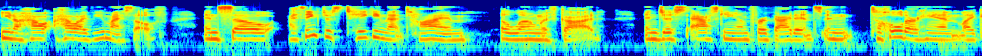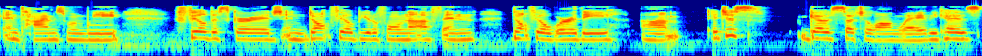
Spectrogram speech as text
you know how how I view myself. And so I think just taking that time alone with God and just asking him for guidance and to hold our hand like in times when we feel discouraged and don't feel beautiful enough and don't feel worthy um, it just goes such a long way because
